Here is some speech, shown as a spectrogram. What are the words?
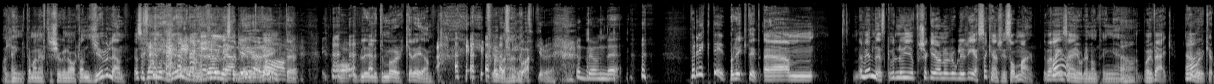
Vad längtar man efter 2018? Julen! Jag ser fram emot julen. Julen ska bli vinter. Ja, det blir lite mörkare igen. Gud vad härligt. Dum du. På riktigt? På riktigt. ehm, jag vet inte, ska vi nog försöka göra någon rolig resa kanske i sommar? Det var länge sedan jag gjorde någonting, eh, var iväg. Det Ja. vore kul.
